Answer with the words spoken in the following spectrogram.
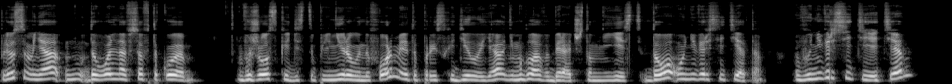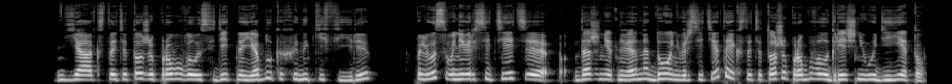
Плюс у меня ну, довольно все в такой в жесткой дисциплинированной форме это происходило. Я не могла выбирать, что мне есть до университета. В университете я, кстати, тоже пробовала сидеть на яблоках и на кефире. Плюс в университете, даже нет, наверное, до университета я, кстати, тоже пробовала гречневую диету.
